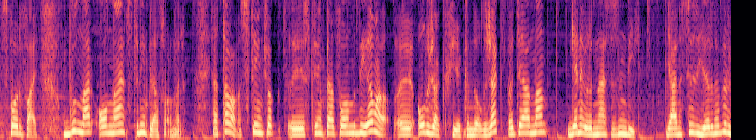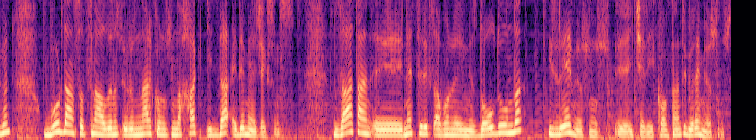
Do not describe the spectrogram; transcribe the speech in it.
Spotify bunlar online stream platformları. Ya tamam Steam çok e, stream platformu değil ama e, olacak yakında olacak. Öte yandan gene ürünler sizin değil. Yani siz yarın öbür gün buradan satın aldığınız ürünler konusunda hak iddia edemeyeceksiniz. Zaten e, Netflix aboneliğiniz dolduğunda izleyemiyorsunuz e, içeriği, kontenti göremiyorsunuz.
